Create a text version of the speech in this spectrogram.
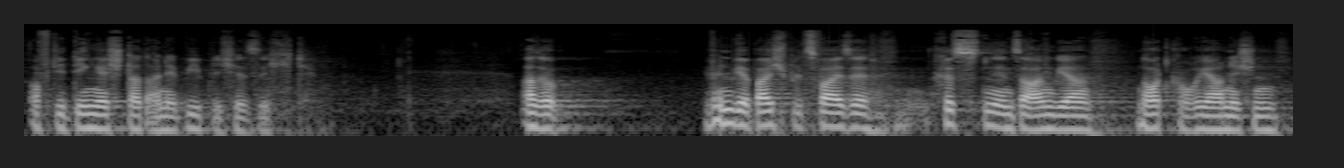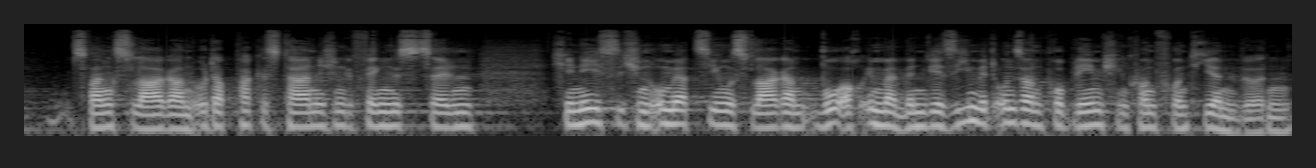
auf die Dinge statt eine biblische Sicht. Also wenn wir beispielsweise Christen in, sagen wir, nordkoreanischen Zwangslagern oder pakistanischen Gefängniszellen chinesischen Umerziehungslagern, wo auch immer, wenn wir sie mit unseren Problemchen konfrontieren würden.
